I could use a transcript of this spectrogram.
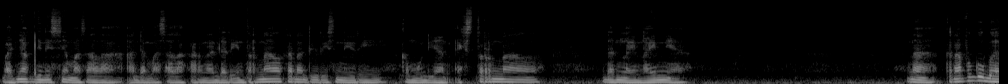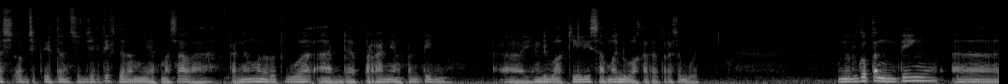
Banyak jenisnya masalah. Ada masalah karena dari internal, karena diri sendiri, kemudian eksternal, dan lain-lainnya. Nah, kenapa gue bahas objektif dan subjektif dalam melihat masalah? Karena menurut gue ada peran yang penting uh, yang diwakili sama dua kata tersebut. Menurut gue penting uh,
